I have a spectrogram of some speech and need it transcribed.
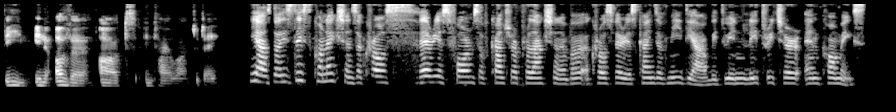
theme in other art in Taiwan today. Yeah, so it's these connections across various forms of cultural production, across various kinds of media, between literature and comics,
